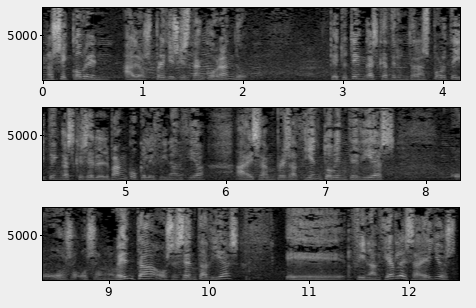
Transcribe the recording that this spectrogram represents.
no se cobren a los precios que están cobrando. Que tú tengas que hacer un transporte y tengas que ser el banco que le financia a esa empresa 120 días, o, son 90 o 60 días, eh, financiarles a ellos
